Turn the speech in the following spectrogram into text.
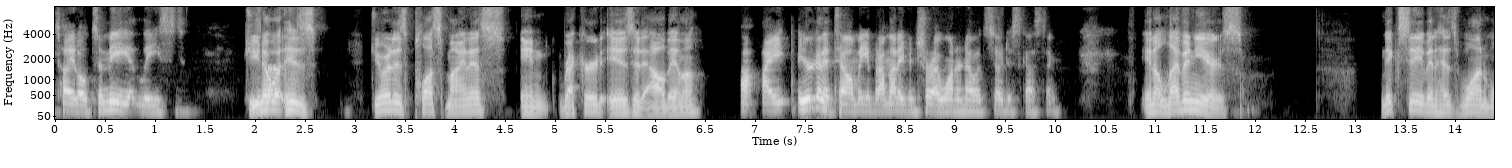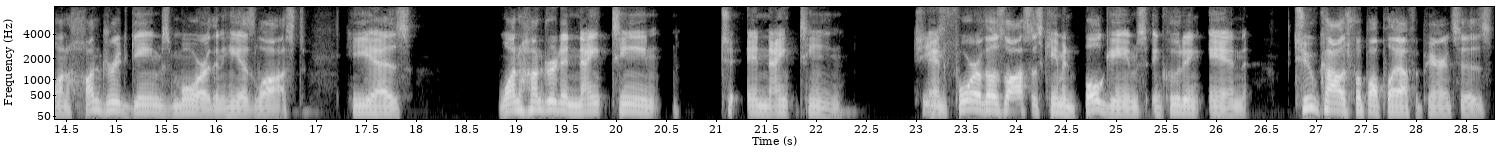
title. To me, at least. Do you know not, what his Do you know what his plus minus in record is at Alabama? Uh, I you're going to tell me, but I'm not even sure I want to know. It's so disgusting. In 11 years, Nick Saban has won 100 games more than he has lost. He has 119 to in 19. Jeez. And four of those losses came in bowl games, including in two college football playoff appearances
